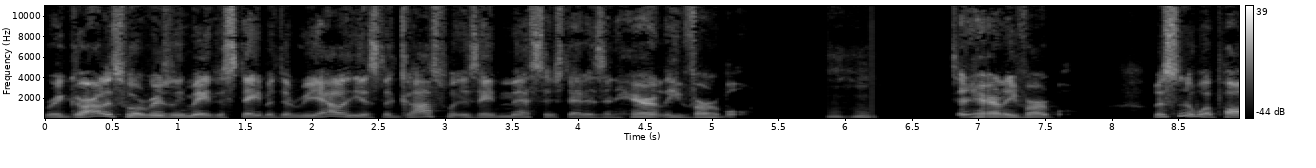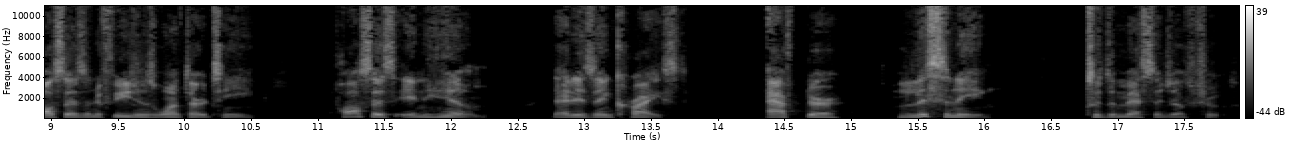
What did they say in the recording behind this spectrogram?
regardless who originally made the statement, the reality is the gospel is a message that is inherently verbal. Mm-hmm. It's inherently verbal. Listen to what Paul says in Ephesians 1.13. Paul says, in him, that is in Christ, after listening to the message of truth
